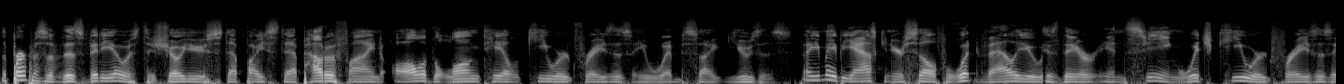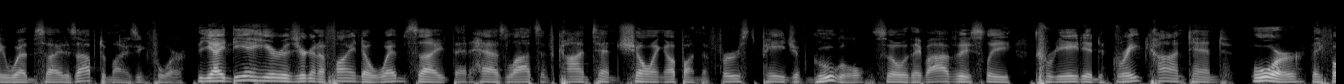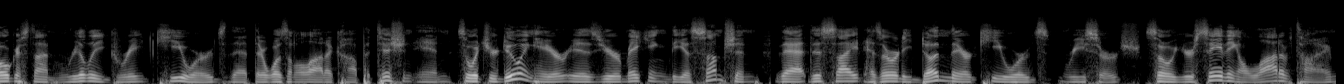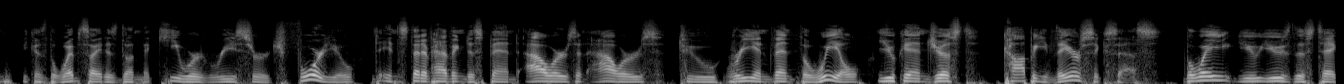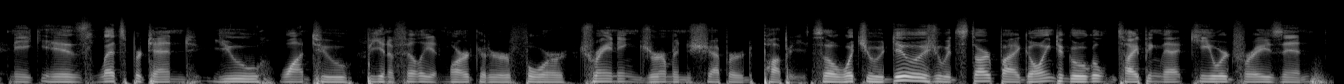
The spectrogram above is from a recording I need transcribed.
The purpose of this video is to show you step by step how to find all of the long tail keyword phrases a website uses. Now you may be asking yourself what value is there in seeing which keyword phrases a website is optimizing for. The idea here is you're going to find a website that has lots of content showing up on the first page of Google. So they've obviously created great content or they focused on really great keywords that there wasn't a lot of competition in. So what you're doing here is you're making the assumption that this site has already done their keywords research. So you're saving a lot of time because the website has done the keyword research for you instead of having to spend hours and hours to reinvent the wheel, you can just copy their success the way you use this technique is let's pretend you want to be an affiliate marketer for training German Shepherd puppies. So what you would do is you would start by going to Google and typing that keyword phrase in.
